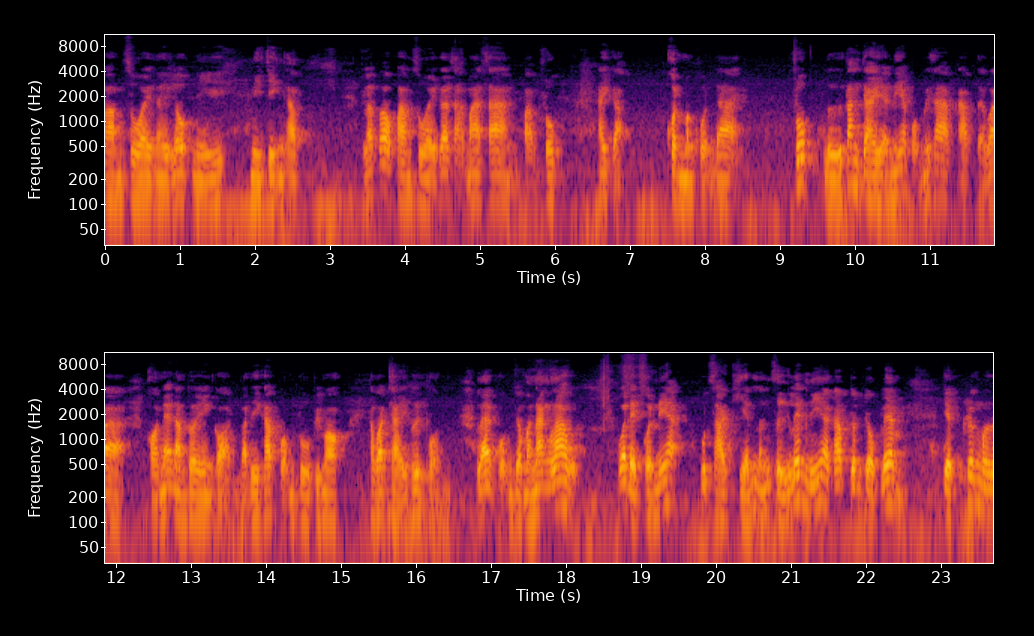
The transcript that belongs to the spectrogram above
วามซวยในโลกนี้มีจริงครับ แล้วก็ความซวยก็สามารถสร้างความฟลุกให้กับคนบางคนได้ฟลุกหรือตั้งใจอันนี้ผมไม่ทราบครับ แต่ว่าขอแนะนำตัวเองก่อนสวัสดีครับ ผมครูพี่ม็อกทวัชชัยพืชผล และผมจะมานั่งเล่า ว่าเด็กคนนี้อุตสาห์เขียนหนังสือเล่มนี้ครับ จนจบเล่มเจ็ดเครื่องมือ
